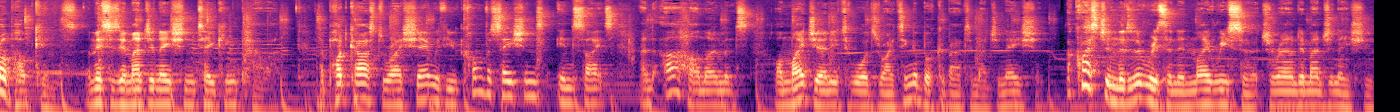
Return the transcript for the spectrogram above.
Rob Hopkins, and this is Imagination Taking Power, a podcast where I share with you conversations, insights, and aha moments on my journey towards writing a book about imagination. A question that has arisen in my research around imagination,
